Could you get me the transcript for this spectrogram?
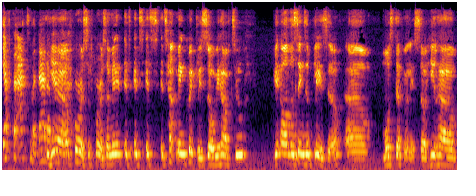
you have to ask my dad. Yeah, that. of course, of course. I mean, it's it's it's it's happening quickly, so we have to get all those things in place, you know. Um, most definitely. So he'll have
